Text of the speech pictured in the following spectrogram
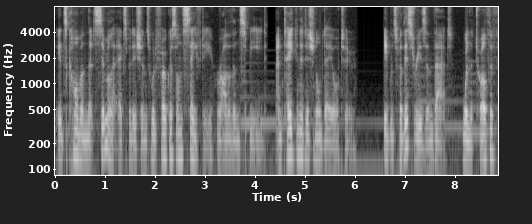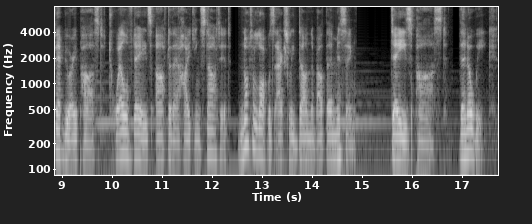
it's common that similar expeditions would focus on safety rather than speed, and take an additional day or two. It was for this reason that, when the 12th of February passed, 12 days after their hiking started, not a lot was actually done about their missing. Days passed, then a week,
